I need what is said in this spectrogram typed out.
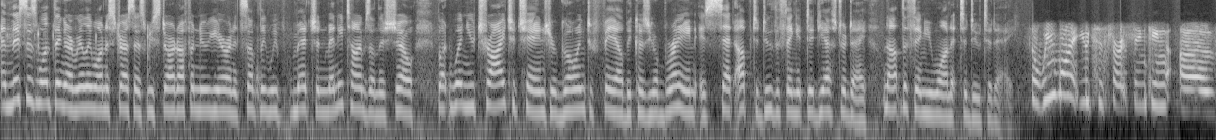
And this is one thing I really want to stress as we start off a new year, and it's something we've mentioned many times on this show. But when you try to change, you're going to fail because your brain is set up to do the thing it did yesterday, not the thing you want it to do today. So we want you to start thinking of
